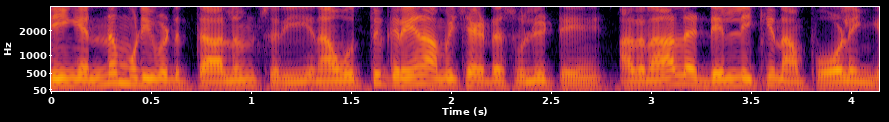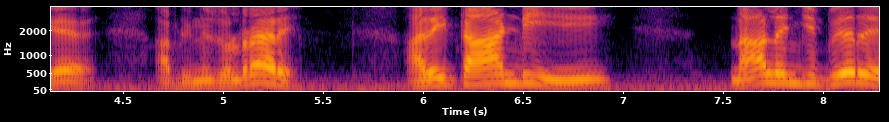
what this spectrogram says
நீங்கள் என்ன முடிவெடுத்தாலும் சரி நான் ஒத்துக்கிறேன்னு அமித்ஷா கிட்ட சொல்லிட்டேன். அதனால் டெல்லிக்கு நான் போகலைங்க அப்படின்னு சொல்கிறாரு அதை தாண்டி நாலஞ்சு பேர்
